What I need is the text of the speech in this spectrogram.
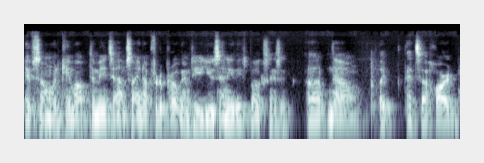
If someone came up to me and said, "I'm signing up for the program. Do you use any of these books?" And I said, uh, "No." Like that's a hard,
